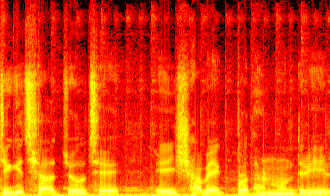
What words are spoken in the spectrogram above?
চিকিৎসা চলছে এই সাবেক প্রধানমন্ত্রীর।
